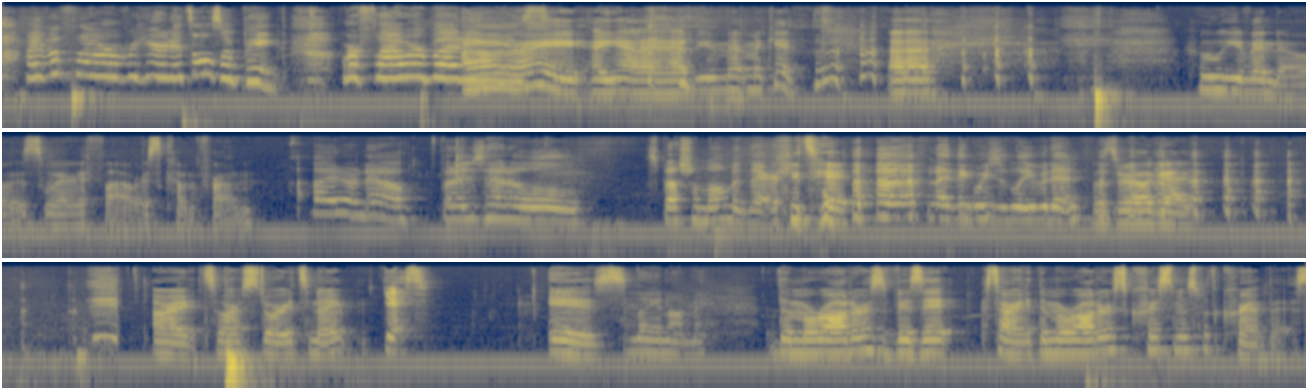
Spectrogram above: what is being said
I have a flower over here and it's also pink. We're flower buddies. All right. Uh, yeah, have you met my kid? Uh, who even knows where flowers come from? I don't know, but I just had a little special moment there. You did. and I think we should leave it in. was real good. All right. So our story tonight yes. is Laying on me. The Marauders visit. Sorry, the Marauders Christmas with Krampus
